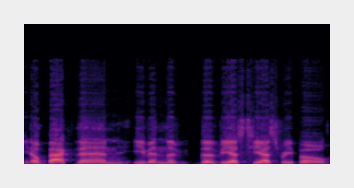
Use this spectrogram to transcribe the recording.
you know, back then, even the, the VSTS repo,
